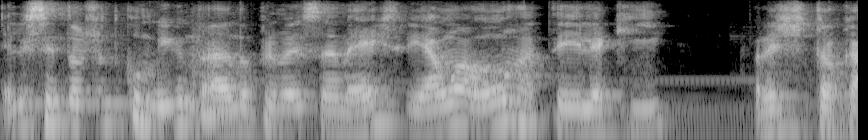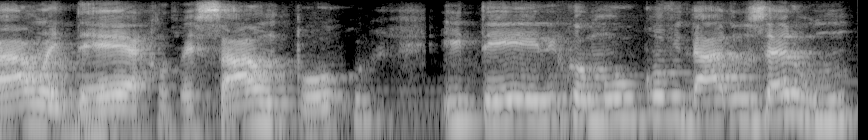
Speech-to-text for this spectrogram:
ele sentou junto comigo no, no primeiro semestre. E é uma honra ter ele aqui para a gente trocar uma ideia, conversar um pouco e ter ele como convidado 01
